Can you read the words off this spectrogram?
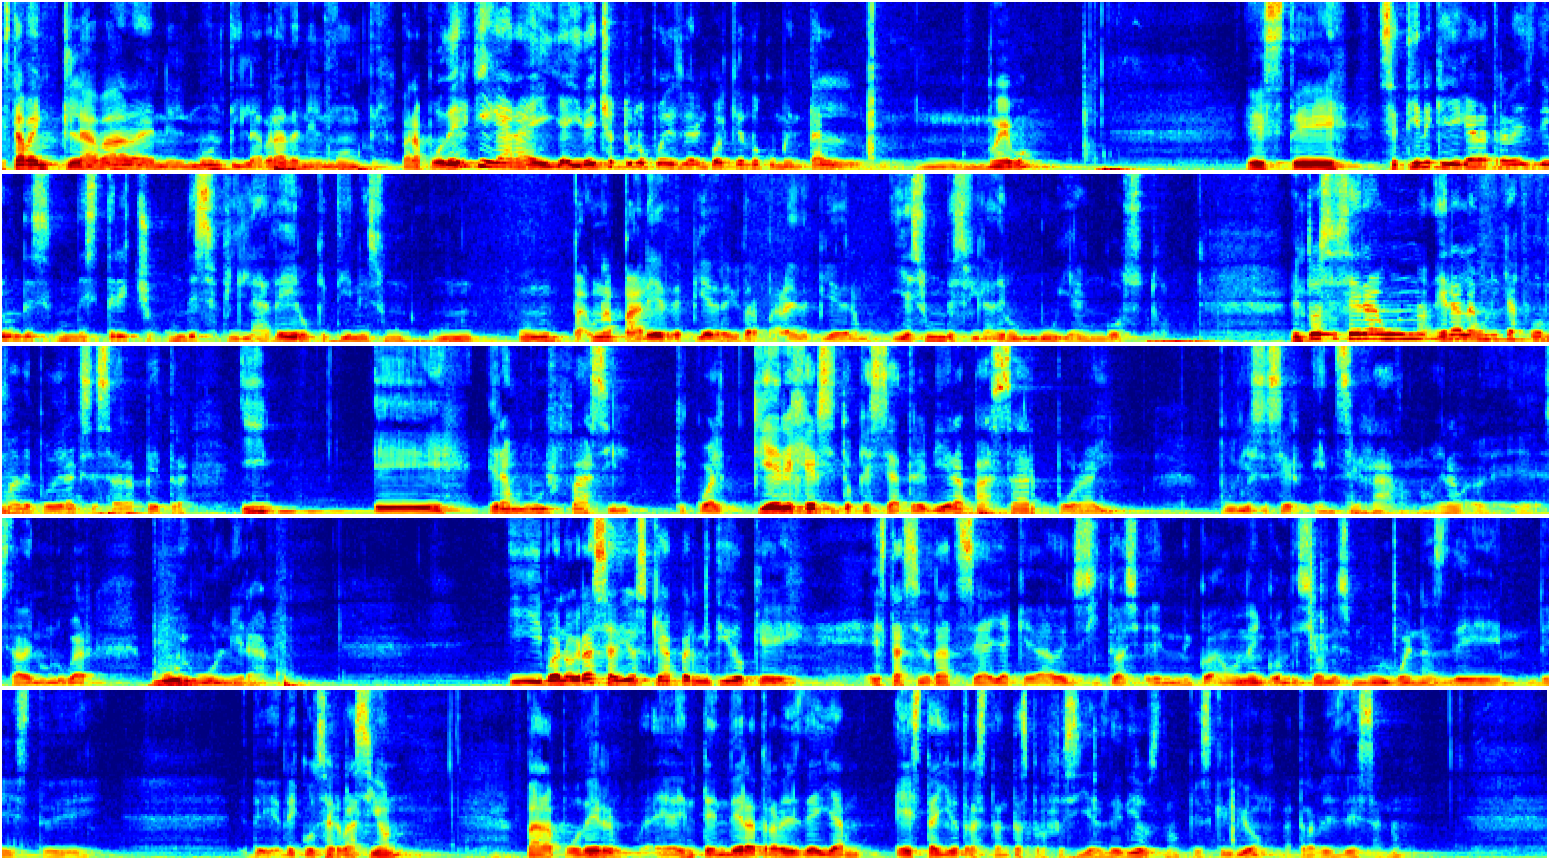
estaba enclavada en el monte y labrada en el monte. Para poder llegar a ella, y de hecho tú lo puedes ver en cualquier documental mm, nuevo, este, se tiene que llegar a través de un, estrecho, un desfiladero que una pared de piedra y otra pared de piedra, y es un desfiladero muy angosto. Entonces era, era la única forma de poder accesar a Petra y eh, era muy fácil que cualquier ejército que se atreviera a pasar por ahí pudiese ser encerrado. Eh, estaba en un lugar muy vulnerable. Y bueno, gracias a Dios que ha permitido que esta ciudad se haya quedado en, aún en condiciones muy buenas de, este, de, conservación para poder eh, entender a través de ella esta y otras tantas profecías de Dios, que escribió a través de esa. ¿no?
